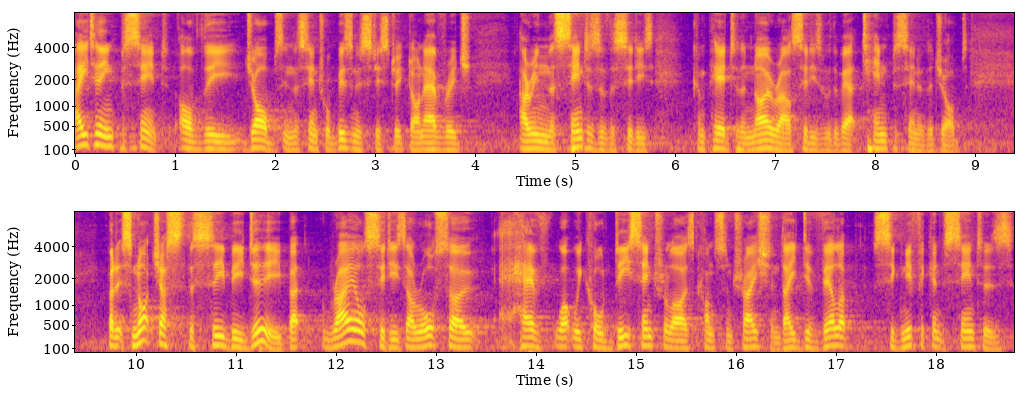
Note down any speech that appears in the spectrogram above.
18% of the jobs in the central business district on average are in the centres of the cities compared to the no rail cities with about 10% of the jobs. But it's not just the CBD, but rail cities are also have what we call decentralised concentration. They develop significant centres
